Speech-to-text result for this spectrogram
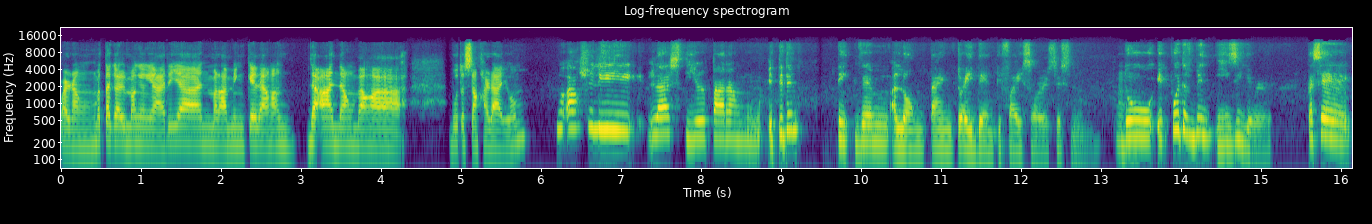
parang matagal mangyayari yan? Maraming kailangang daan ng mga butas ng karayom? No, actually, last year, parang it didn't take them a long time to identify sources. No? Mm-hmm. Though it would have been easier. Kasi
